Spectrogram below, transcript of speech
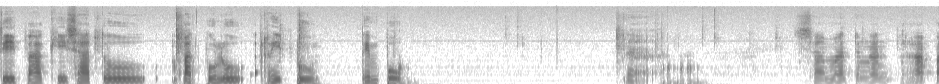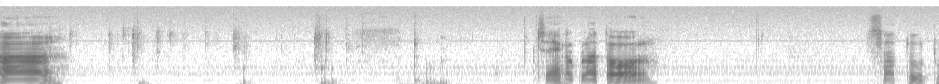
Dibagi 140.000 tempo. Nah sama dengan berapa saya kalkulator. 120.000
